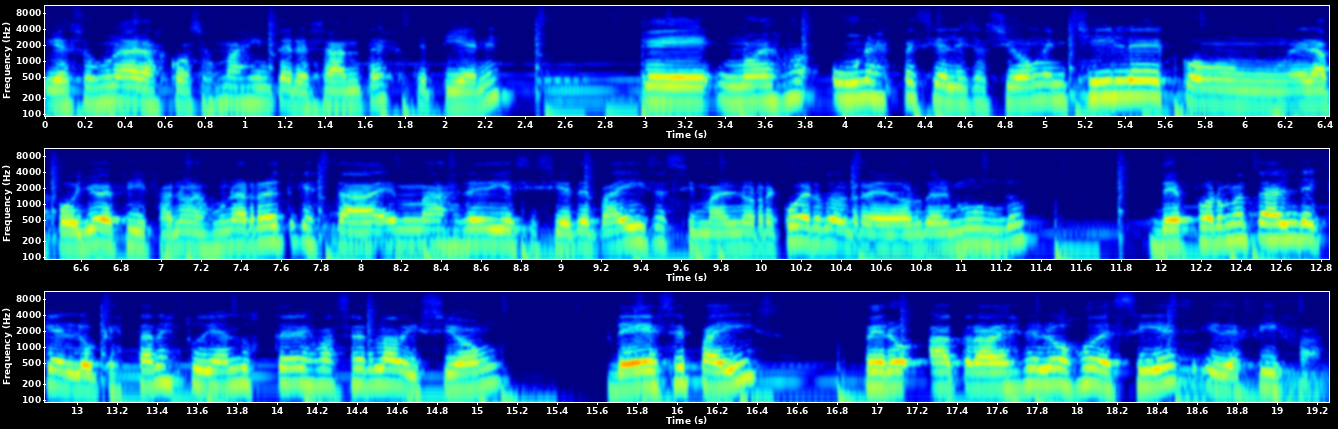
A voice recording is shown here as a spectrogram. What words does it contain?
y eso es una de las cosas más interesantes que tiene, que no es una especialización en Chile con el apoyo de FIFA, no, es una red que está en más de 17 países, si mal no recuerdo, alrededor del mundo, de forma tal de que lo que están estudiando ustedes va a ser la visión de ese país, pero a través del ojo de CIES y de FIFA.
